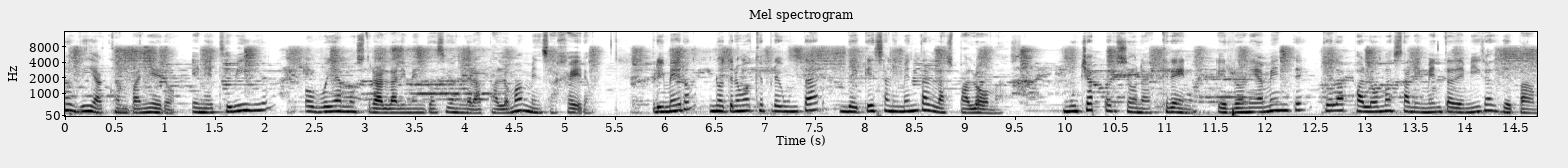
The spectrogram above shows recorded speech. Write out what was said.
Buenos días compañeros, en este vídeo os voy a mostrar la alimentación de las palomas mensajeras. Primero nos tenemos que preguntar de qué se alimentan las palomas. Muchas personas creen erróneamente que las palomas se alimentan de migas de pan,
